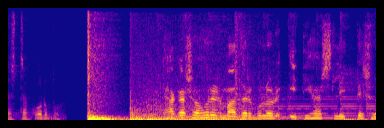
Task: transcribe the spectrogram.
চেষ্টা করব। ঢাকা শহরের মাজারগুলোর ইতিহাস লিখতে শুরু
